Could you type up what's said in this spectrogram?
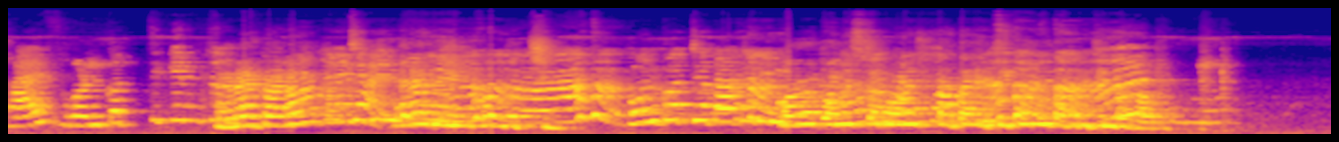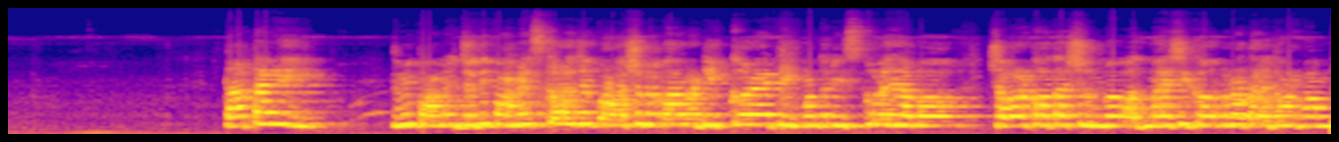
ভাই ফোন করতে কিন্তু। এরা নেই ফোন করছি। ফোন করছে তাড়াতাড়ি করো প্রমিসটা প্রমিস তাড়াতাড়ি কি করবি তাড়াতাড়ি চিন্তা করো। তাড়াতাড়ি তুমি প্রমিস যদি প্রমিস করো যে পড়াশোনা করব ঠিক করে ঠিক মতন স্কুলে যাব সবার কথা শুনব বদমাইশি করব না তাহলে তোমার ফর্ম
